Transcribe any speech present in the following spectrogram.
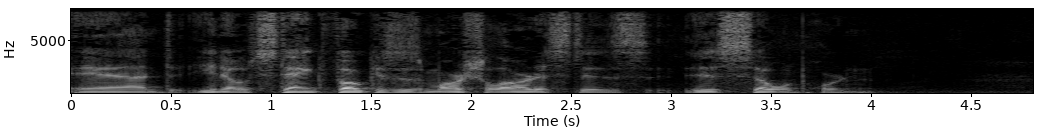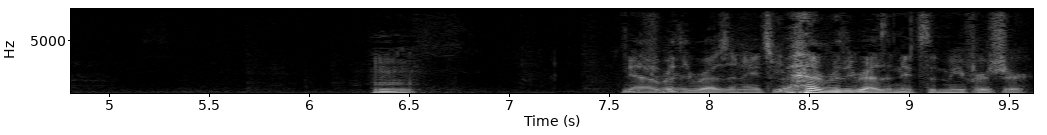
and you know, staying focused as a martial artist is is so important. Yeah, it really resonates. That really resonates with me for sure.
